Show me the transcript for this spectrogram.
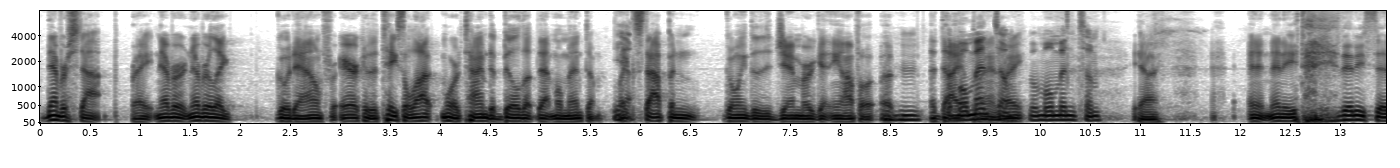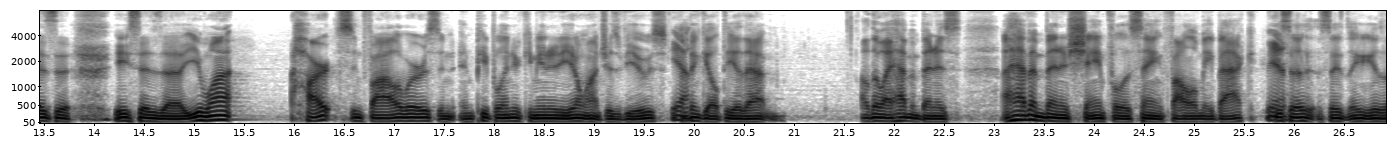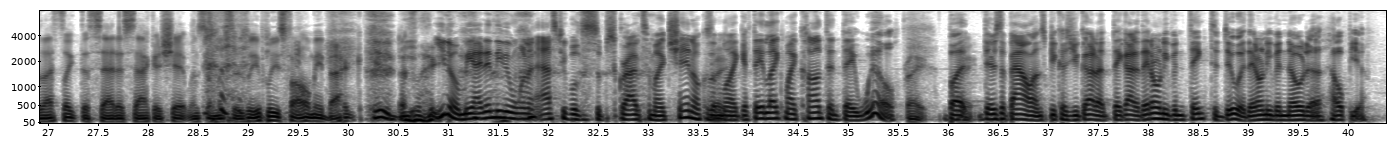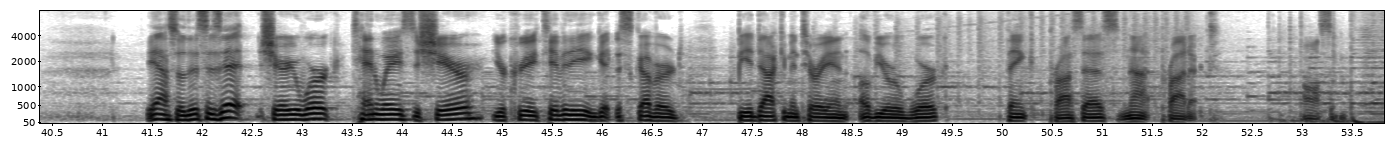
never stop. Right? Never never like go down for air because it takes a lot more time to build up that momentum. Yeah. Like stopping going to the gym or getting off a, a, a diet Mm-hmm. the plan, momentum, right? the momentum. Yeah. And then he then he says uh, he says uh, you want hearts and followers and, and people in your community. You don't want just views. Yeah. I've been guilty of that. Although I haven't been as I haven't been as shameful as saying "follow me back." Yeah. That's like the saddest sack of shit when someone says, "Will you please follow me back?" Dude, you, like- you know me. I didn't even want to ask people to subscribe to my channel because I'm like, if they like my content, they will. Right, But right. there's a balance because you gotta, they gotta, they don't even think to do it. They don't even know to help you. Yeah, so this is it. Share your work. 10 ways to share your creativity and get discovered. Be a documentarian of your work. Think process, not product. Awesome.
